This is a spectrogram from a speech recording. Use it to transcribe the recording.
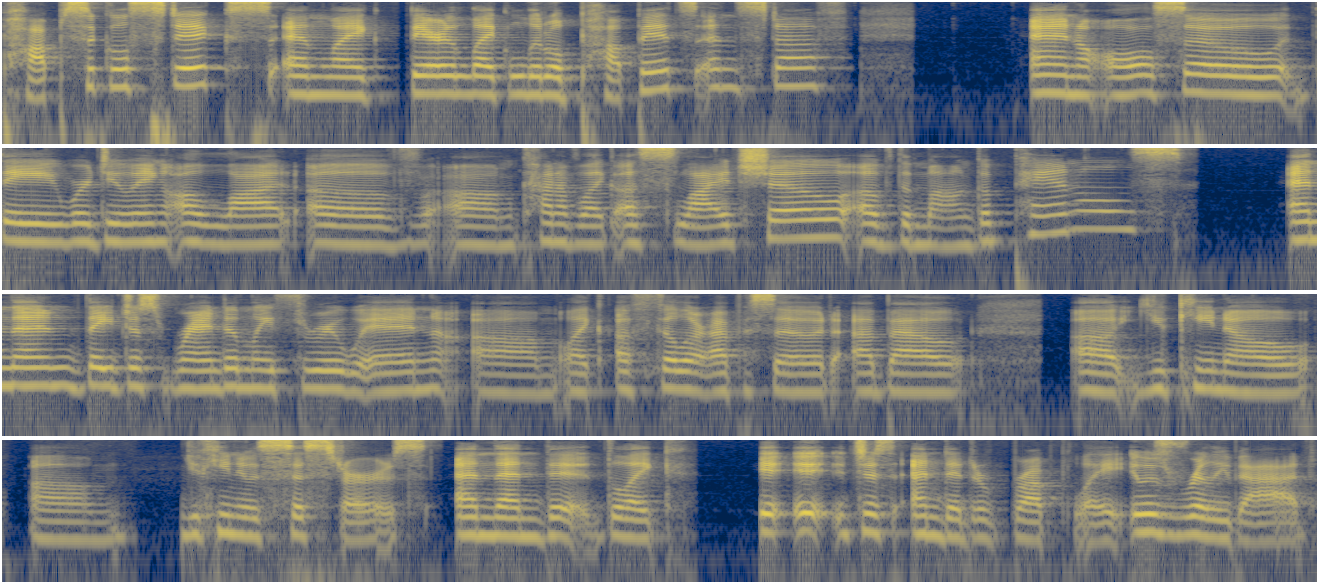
popsicle sticks and like they're like little puppets and stuff. And also, they were doing a lot of um, kind of like a slideshow of the manga panels. And then they just randomly threw in um, like a filler episode about uh, Yukino, um, Yukino's sisters. And then the like it, it just ended abruptly. It was really bad.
